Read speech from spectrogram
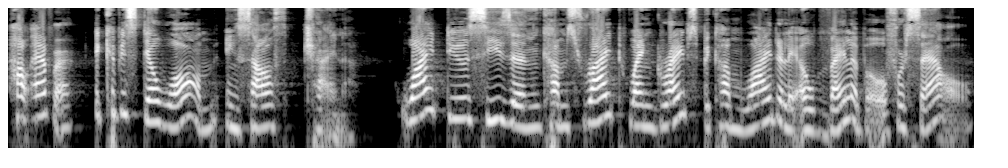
However, it could be still warm in South China. White dew season comes right when grapes become widely available for sale.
